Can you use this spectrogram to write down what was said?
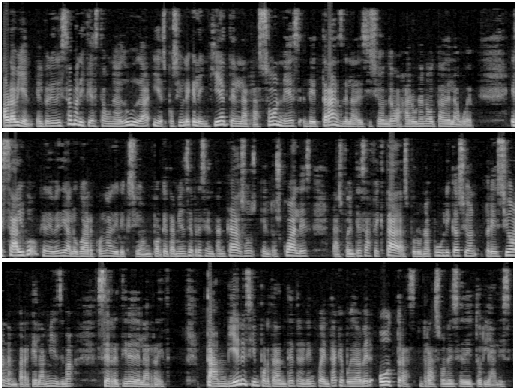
Ahora bien, el periodista manifiesta una duda y es posible que le inquieten las razones detrás de la decisión de bajar una nota de la web. Es algo que debe dialogar con la dirección porque también se presentan casos en los cuales las fuentes afectadas por una publicación presionan para que la misma se retire de la red. También es importante tener en cuenta que puede haber otras razones editoriales.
